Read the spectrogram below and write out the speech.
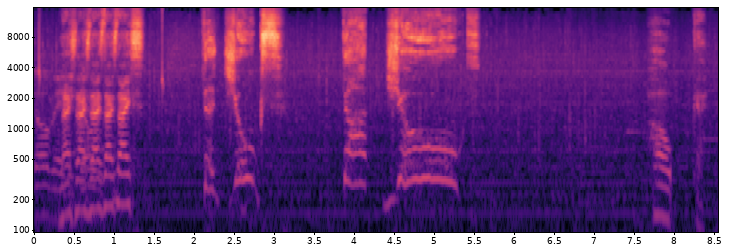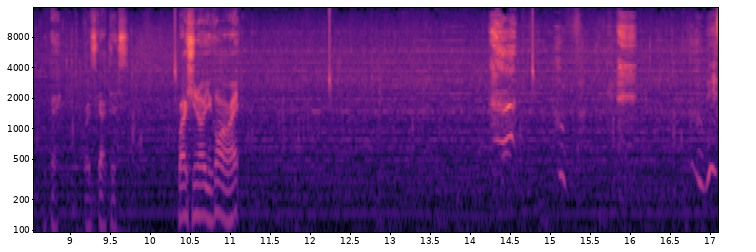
Go, baby. Nice, nice, go. nice, nice, nice. The jukes! The jukes! Oh, okay, okay. Bryce got this. Bryce, you know where you're going, right? Oh, Who is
